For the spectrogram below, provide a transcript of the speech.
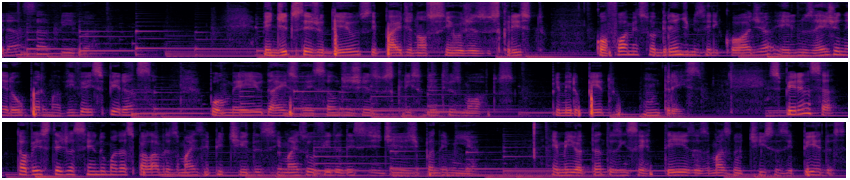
Esperança viva. Bendito seja o Deus e Pai de nosso Senhor Jesus Cristo. Conforme a sua grande misericórdia, ele nos regenerou para uma viva esperança por meio da ressurreição de Jesus Cristo dentre os mortos. 1 Pedro 1:3. Esperança talvez esteja sendo uma das palavras mais repetidas e mais ouvidas nesses dias de pandemia. Em meio a tantas incertezas, más notícias e perdas,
